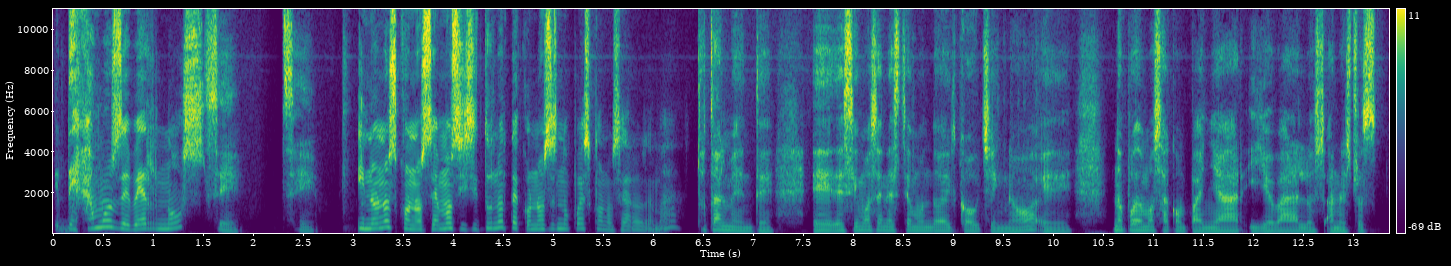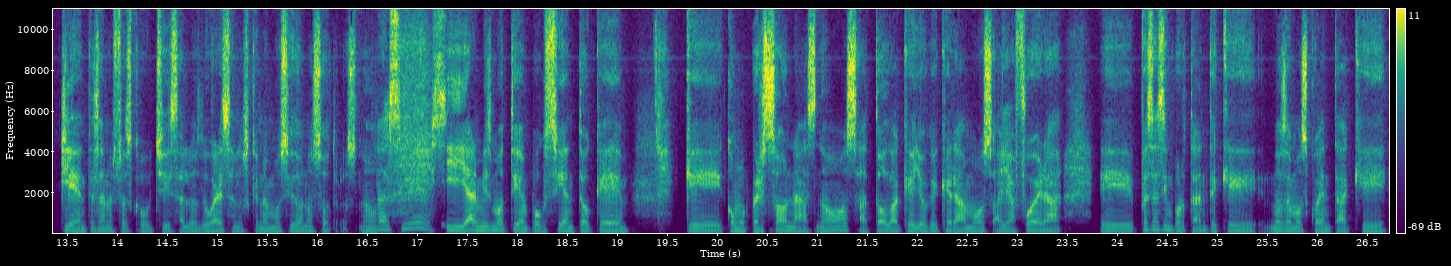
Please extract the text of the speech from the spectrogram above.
dejamos de vernos. Sí, sí y no nos conocemos y si tú no te conoces no puedes conocer a los demás. Totalmente. Eh, decimos en este mundo del coaching, ¿no? Eh, no podemos acompañar y llevar a, los, a nuestros clientes, a nuestros coaches, a los lugares en los que no hemos ido nosotros, ¿no? Así es. Y al mismo tiempo siento que, que como personas, ¿no? O sea, todo aquello que queramos allá afuera, eh, pues es importante que nos demos cuenta que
